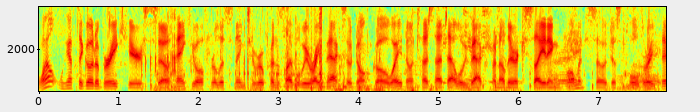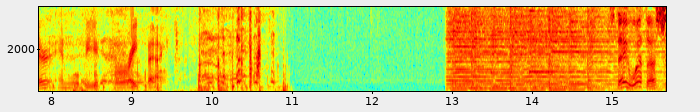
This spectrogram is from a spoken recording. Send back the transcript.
Well, we have to go to break here, so thank you all for listening to Real Presence Live. We'll be right back, so don't go away. Don't touch that dial. We'll be back for another exciting moment, so just hold right there, and we'll be right back. Stay with us.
